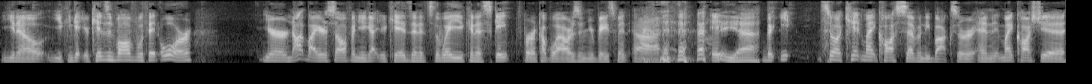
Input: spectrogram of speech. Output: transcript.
you know you can get your kids involved with it or you're not by yourself and you got your kids and it's the way you can escape for a couple hours in your basement uh It- yeah. the so a kit might cost 70 bucks or and it might cost you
